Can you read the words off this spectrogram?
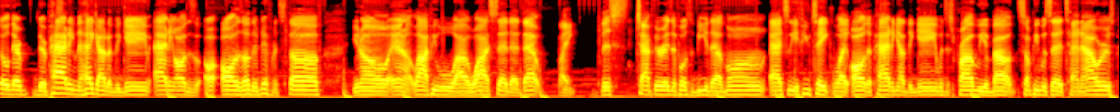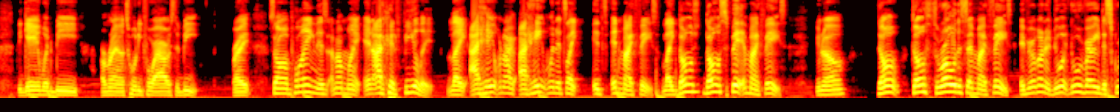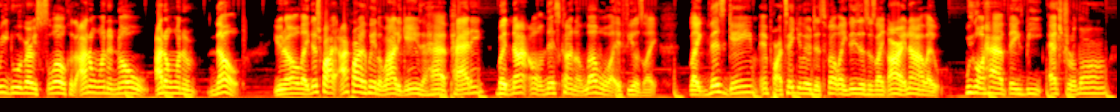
So they're they're padding the heck out of the game, adding all this all, all this other different stuff you know, and a lot of people I why said that that like this chapter isn't supposed to be that long. Actually, if you take like all the padding out the game, which is probably about some people said 10 hours, the game would be around 24 hours to beat, right? So I'm playing this and I'm like, and I could feel it. Like I hate when I I hate when it's like it's in my face. Like don't don't spit in my face. You know? Don't don't throw this in my face. If you're gonna do it, do it very discreet, do it very slow, cause I don't want to know. I don't want to know. You know, like there's probably I probably played a lot of games that have padding, but not on this kind of level. It feels like, like this game in particular just felt like just was like, all right, now like we gonna have things be extra long.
